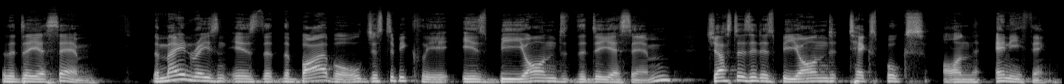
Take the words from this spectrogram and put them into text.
the DSM. The main reason is that the Bible, just to be clear, is beyond the DSM, just as it is beyond textbooks on anything.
